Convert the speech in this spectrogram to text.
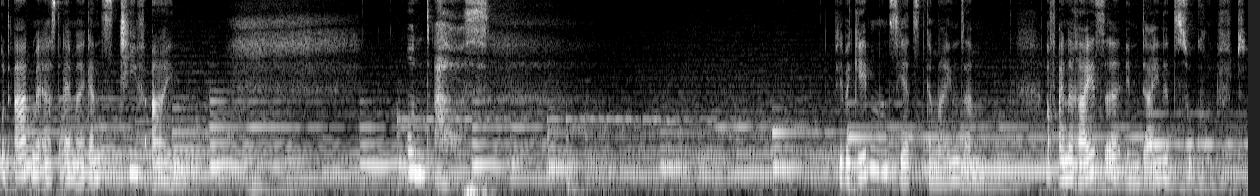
Und atme erst einmal ganz tief ein und aus. Wir begeben uns jetzt gemeinsam auf eine Reise in deine Zukunft.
